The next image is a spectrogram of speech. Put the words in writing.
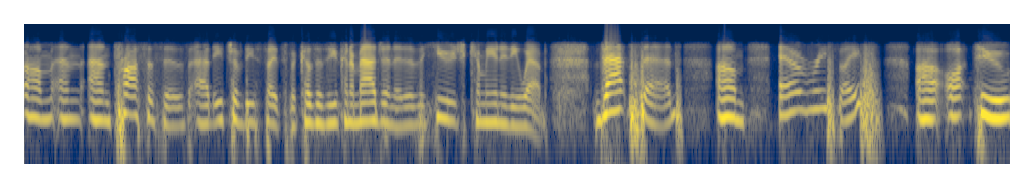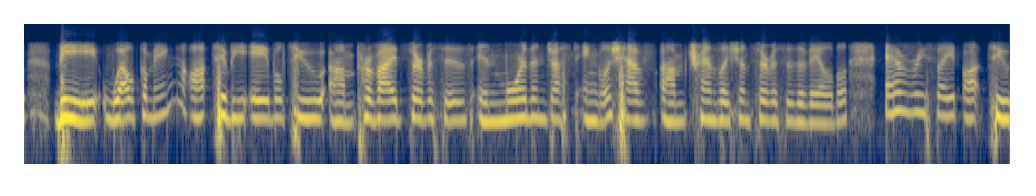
um, and and processes at each of these sites because, as you can imagine, it is a huge community web. That said, um, every site uh, ought to be welcoming, ought to be able to um, provide services in more than just English, have um, translation services available. Every site ought to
